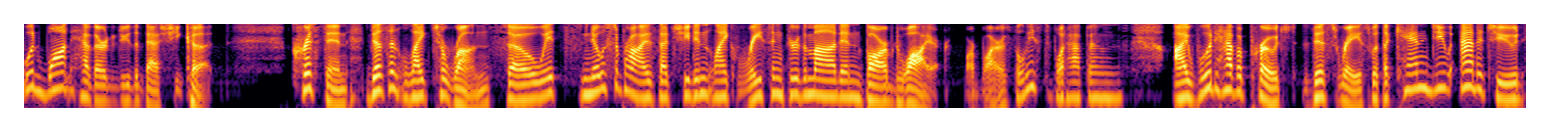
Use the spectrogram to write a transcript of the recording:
would want Heather to do the best she could. Kristen doesn't like to run, so it's no surprise that she didn't like racing through the mud and barbed wire. Barbed wire is the least of what happens. I would have approached this race with a can do attitude,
